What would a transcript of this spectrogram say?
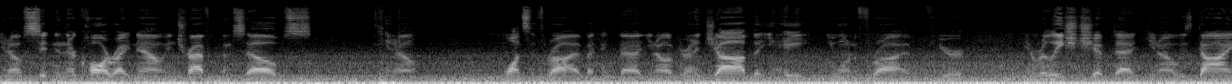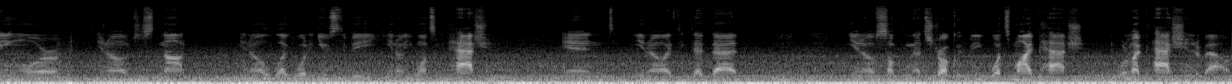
you know, sitting in their car right now in traffic themselves, you know, wants to thrive. I think that, you know, if you're in a job that you hate, you want to thrive. If you're in a relationship that you know is dying or you know just not you know like what it used to be you know you want some passion and you know i think that that you know something that struck with me what's my passion what am i passionate about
